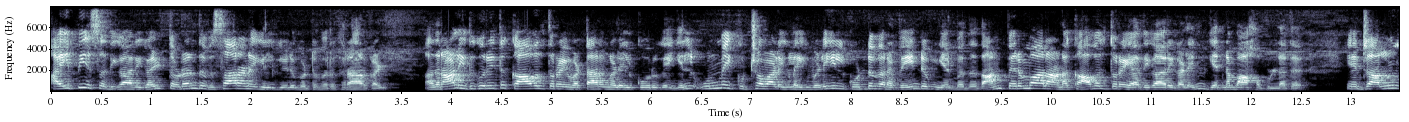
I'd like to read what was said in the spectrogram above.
ஐபிஎஸ் அதிகாரிகள் தொடர்ந்து விசாரணையில் ஈடுபட்டு வருகிறார்கள். அதனால் இதுகுறித்து காவல்துறை வட்டாரங்களில் கூறுகையில் உண்மை குற்றவாளிகளை வெளியில் கொண்டு வர வேண்டும் என்பதுதான் பெரும்பாலான காவல்துறை அதிகாரிகளின் எண்ணமாக உள்ளது. என்றாலும்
